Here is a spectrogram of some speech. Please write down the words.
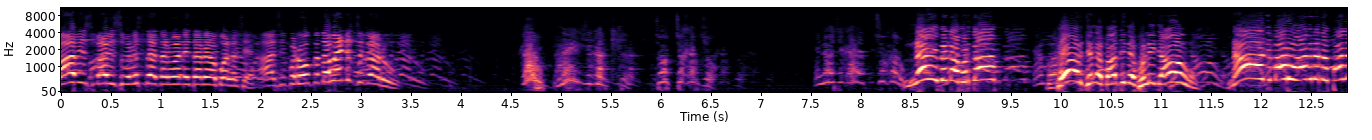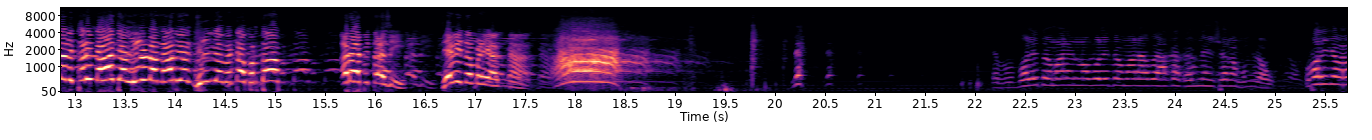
22 22 તે તરવાની તારે બોલે છે. આ સિફળ હું કદમ નહીં સ્વીકારું. કરું નહીં શીખર જો ચકર છો એનો શીખર શું કરું નહીં બેટા પ્રતાપ ફેર જેને બાજીને ભૂલી જાઓ જ મારું આજ્ઞાનું પાલન કરીને આજે લીલુડા નારિયેળ છીલી બેટા પ્રતાપ. અરે પિતાજી જેવી તમારી આજ્ઞા. બોલી તો મારે ન બોલી તો મારે હવે આખા ઘરને શરમ સમજાવું ઊભા રહી જાઓ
